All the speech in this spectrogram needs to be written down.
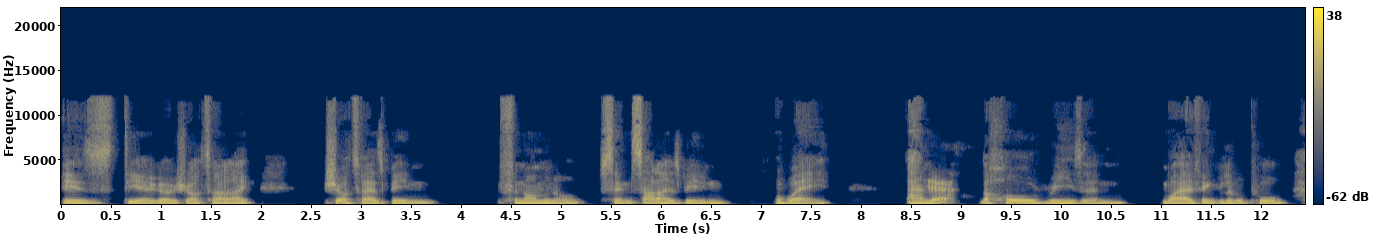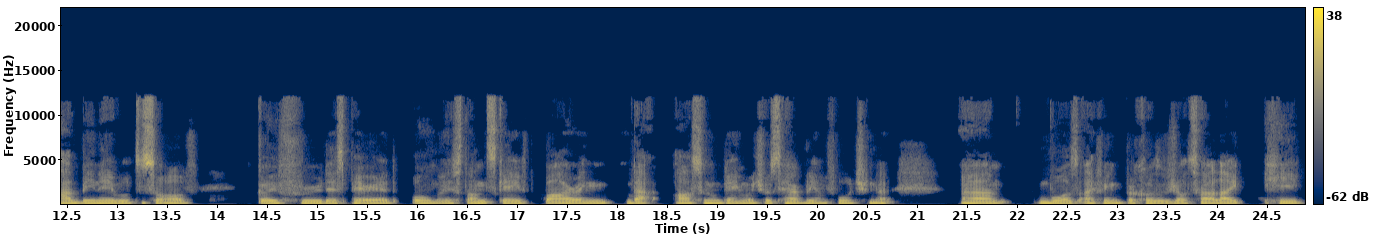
is Diogo Jota. Like Jota has been phenomenal since Salah has been away. And yeah. the whole reason why I think Liverpool have been able to sort of go through this period almost unscathed, barring that Arsenal game, which was terribly unfortunate, um, was I think because of Jota. Like he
